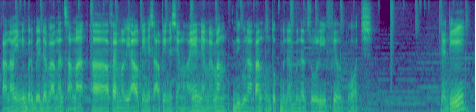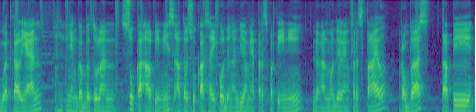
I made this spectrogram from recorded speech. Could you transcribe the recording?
karena ini berbeda banget sama uh, family alpinis alpinis yang lain yang memang digunakan untuk benar-benar truly field watch. Jadi buat kalian yang kebetulan suka alpinis atau suka Seiko dengan diameter seperti ini dengan model yang versatile robust tapi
